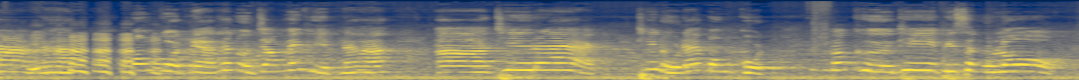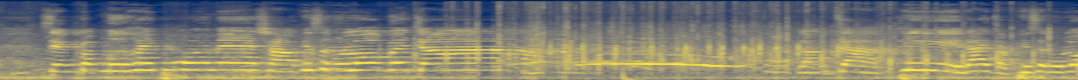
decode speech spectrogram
ากๆนะคะมงกุฎเนี่ยถ้าหนูจำไม่ผิดนะคะอ่าที่แรกที่หนูได้มงกุฎก็คือที่ พิษณุโลก เสียงปรบมือให้พ่อแม่ชาวพิษณุโลกด้วยจ้า หลังจากที่ได้จากพิษณุโล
